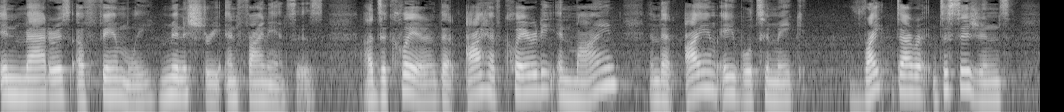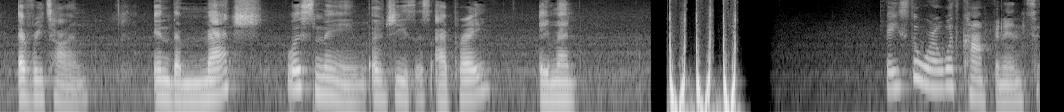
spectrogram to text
in matters of family, ministry, and finances. I declare that I have clarity in mind and that I am able to make right direct decisions every time. In the matchless name of Jesus, I pray. Amen. Face the world with confidence,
